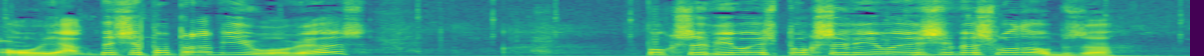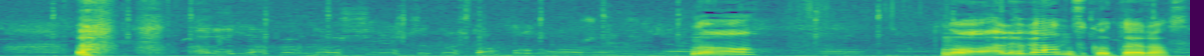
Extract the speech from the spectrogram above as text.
O, jakby się poprawiło, wiesz? Pokrzywiłeś, pokrzywiłeś i wyszło dobrze. Ale dla pewności jeszcze coś tam podłożyć i nie? No, no elegancko teraz.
